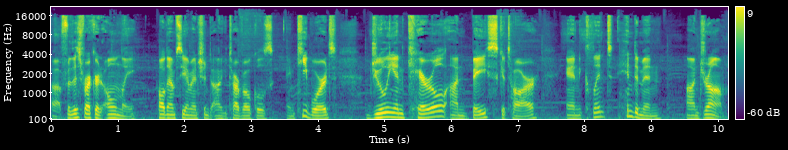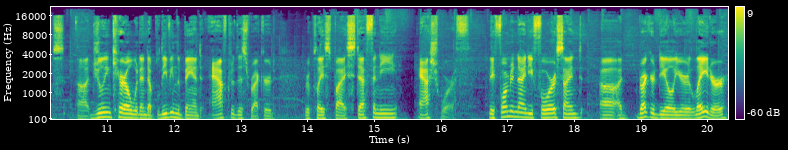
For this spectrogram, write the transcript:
uh, for this record only Paul Dempsey, I mentioned, on guitar, vocals, and keyboards, Julian Carroll on bass guitar, and Clint Hyndman on drums. Uh, Julian Carroll would end up leaving the band after this record, replaced by Stephanie Ashworth. They formed in 94, signed uh, a record deal a year later,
